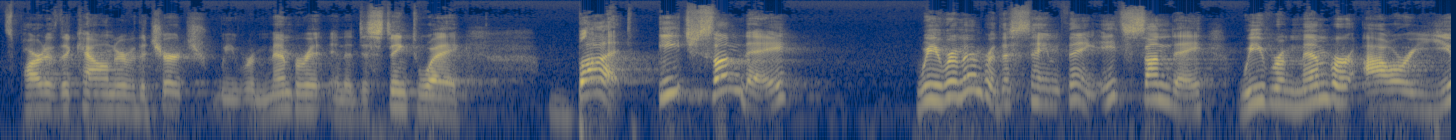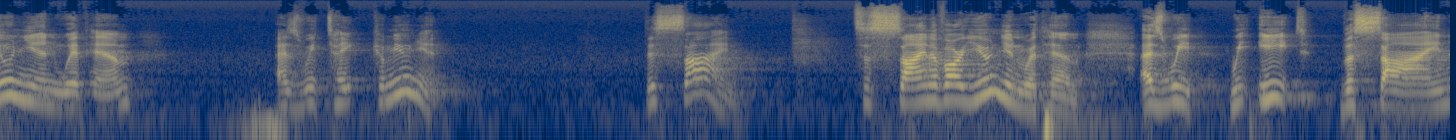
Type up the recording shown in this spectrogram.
it's part of the calendar of the church. We remember it in a distinct way. But each Sunday, we remember the same thing. Each Sunday, we remember our union with Him as we take communion. This sign, it's a sign of our union with Him. As we, we eat the sign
